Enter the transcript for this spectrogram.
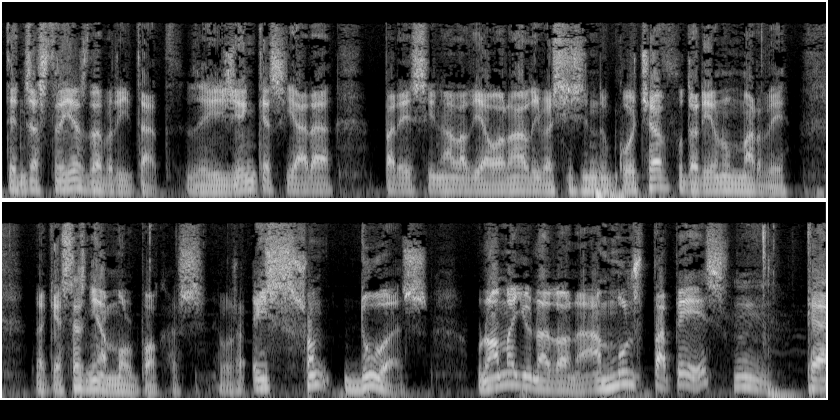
tens estrelles de veritat. És a dir, gent que si ara paressin a la Diagonal i baixessin d'un cotxe, fotrien un merder. D'aquestes n'hi ha molt poques. Llavors, ells són dues, un home i una dona, amb uns papers mm. que,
